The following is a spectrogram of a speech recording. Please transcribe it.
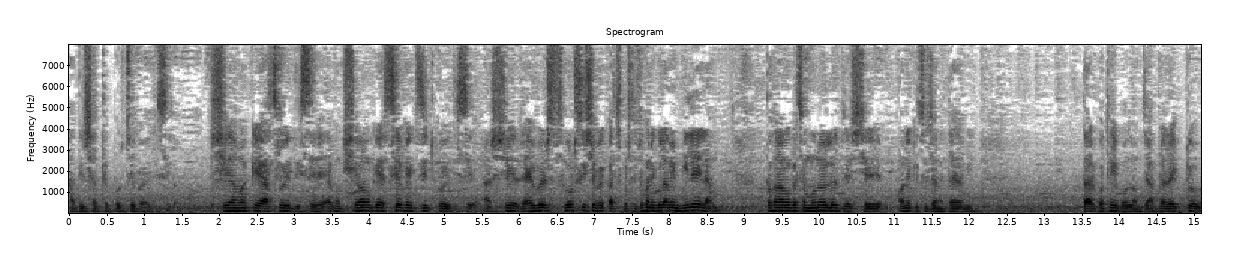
হাদির সাথে পরিচয় করে দিছিল। সে আমাকে আশ্রয় দিছে এবং সে আমাকে সেফ এক্সিট করে দিছে আর সে র্যাবের সোর্স হিসেবে কাজ করছে। যখন এগুলো আমি মিলাইলাম তখন আমার কাছে মনে হলো যে সে অনেক কিছু জানে। তাই আমি তার কথাই বললাম যে আপনারা একটু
